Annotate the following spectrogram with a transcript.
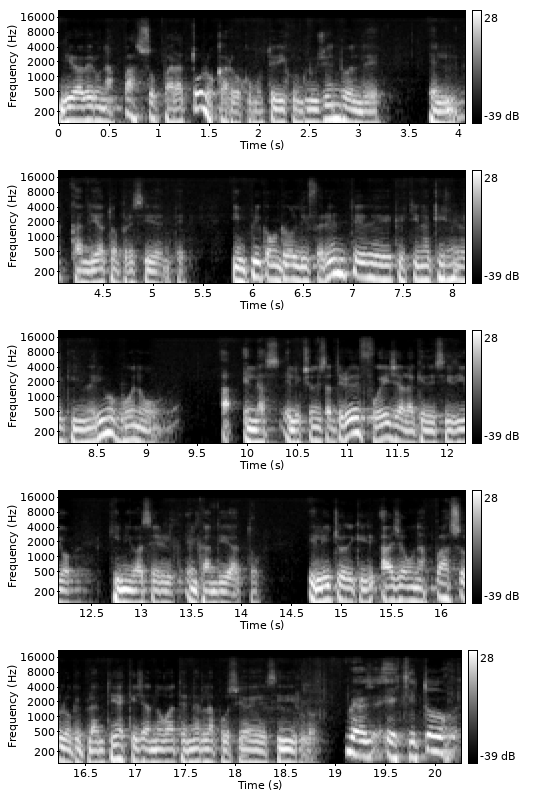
debe haber unas pasos para todos los cargos, como usted dijo, incluyendo el de el candidato a presidente. ¿Implica un rol diferente de Cristina Kirchner el kirchnerismo? Bueno, Ah, en las elecciones anteriores fue ella la que decidió quién iba a ser el, candidato. El hecho de que haya unas pasos lo que plantea es que ella no va a tener la posibilidad de decidirlo. Es que todos,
